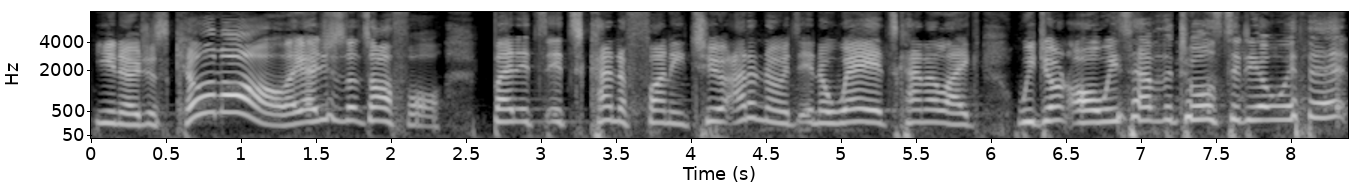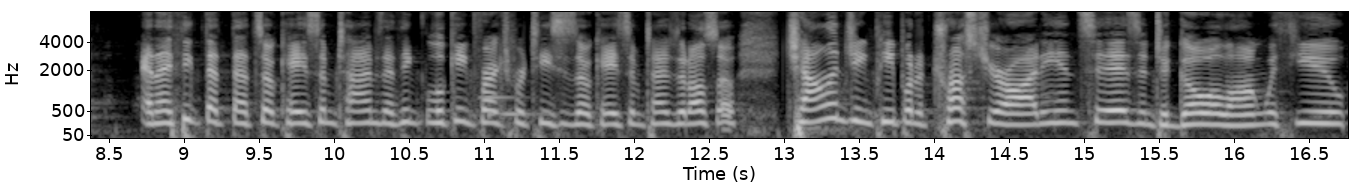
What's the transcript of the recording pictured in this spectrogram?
you know, just kill them all. Like, I just, that's awful. But it's, it's kind of funny too. I don't know. It's in a way, it's kind of like we don't always have the tools to deal with it. And I think that that's okay sometimes. I think looking for expertise is okay sometimes, but also challenging people to trust your audiences and to go along with you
